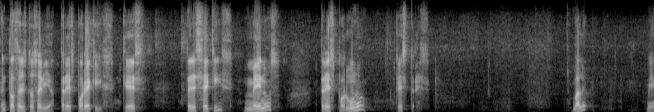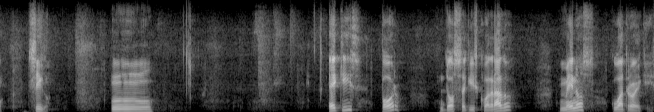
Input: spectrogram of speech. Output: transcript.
Entonces esto sería 3 por x, que es 3x menos 3 por 1, que es 3. ¿Vale? Bien, sigo. Mm, x por 2x cuadrado menos 4x.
